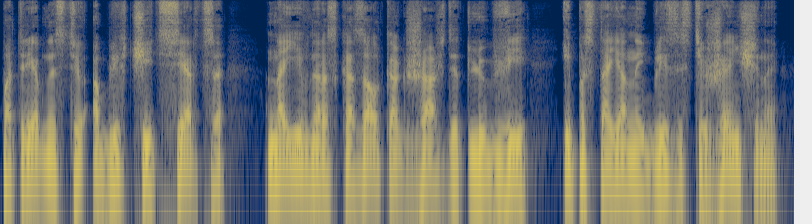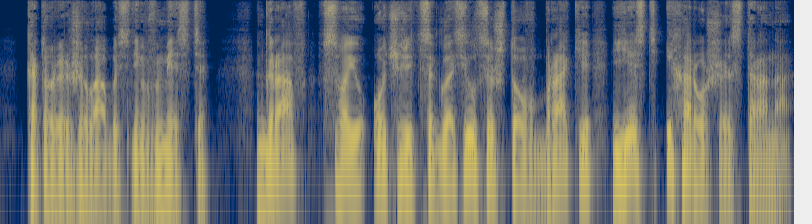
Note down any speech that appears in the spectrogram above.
потребностью облегчить сердце, наивно рассказал, как жаждет любви и постоянной близости женщины, которая жила бы с ним вместе. Граф, в свою очередь, согласился, что в браке есть и хорошая сторона.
